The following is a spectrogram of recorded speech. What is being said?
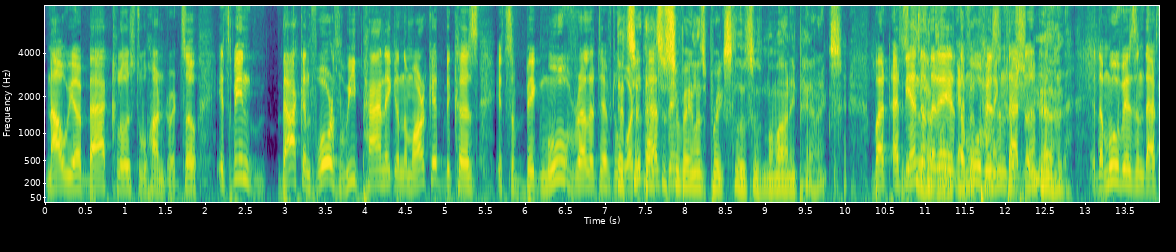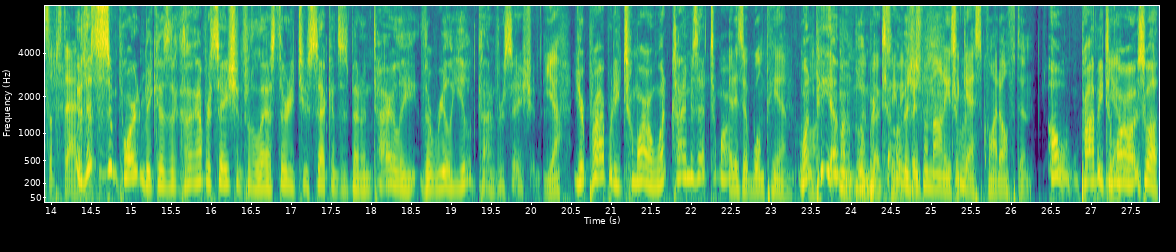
Now we are back close to 100. So it's been back and forth. We panic in the market because it's a big move relative to that's what a, it that's has a been. surveillance break exclusive. Memani panics. but at the end of the day, the move isn't that uh, the move isn't that substantial. This is important because the conversation for the last 32 seconds has been entirely the real yield conversation. Yeah. Your property tomorrow. What time is that tomorrow? It is at 1 p.m. 1 p.m. on, on Bloomberg, Bloomberg Television. Chris Memani is a guest quite often. Oh, probably tomorrow yeah. as well.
